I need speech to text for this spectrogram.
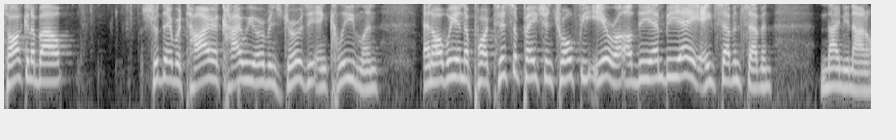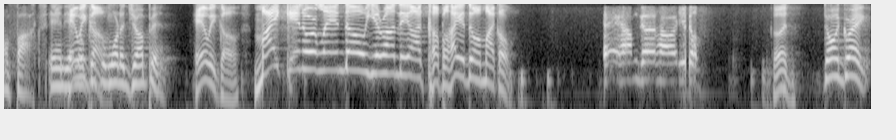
Talking about should they retire Kyrie Irving's jersey in Cleveland? And are we in the participation trophy era of the NBA? 877 99 on Fox. Andy, Here we go. people want to jump in. Here we go. Mike in Orlando, you're on the odd couple. How you doing, Michael? Hey, I'm good. How are you? Good. Doing great.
